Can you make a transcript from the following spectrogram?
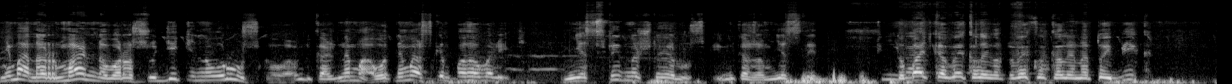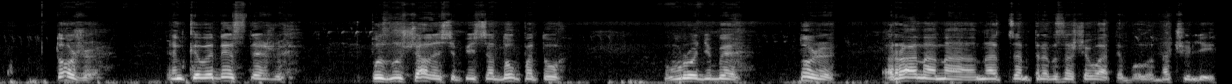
нема нормального, розсудительного русского. Він каже, нема, от нема з ким поговорити. Мені стидно, що я русский. Він каже, мені стидно. То батька викликали, викликали на той бік, теж НКВД теж познущалися після допиту, вроді би, теж рана на, на це треба зашивати було на чолі.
